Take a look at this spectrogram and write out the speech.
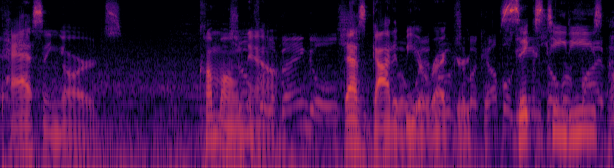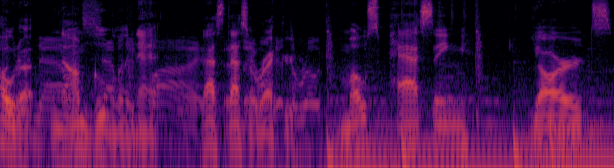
passing yards. Come on now. That's got to be a record. Six TDs? Hold up. No, I'm Googling that. That's, that's a record. Most passing yards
